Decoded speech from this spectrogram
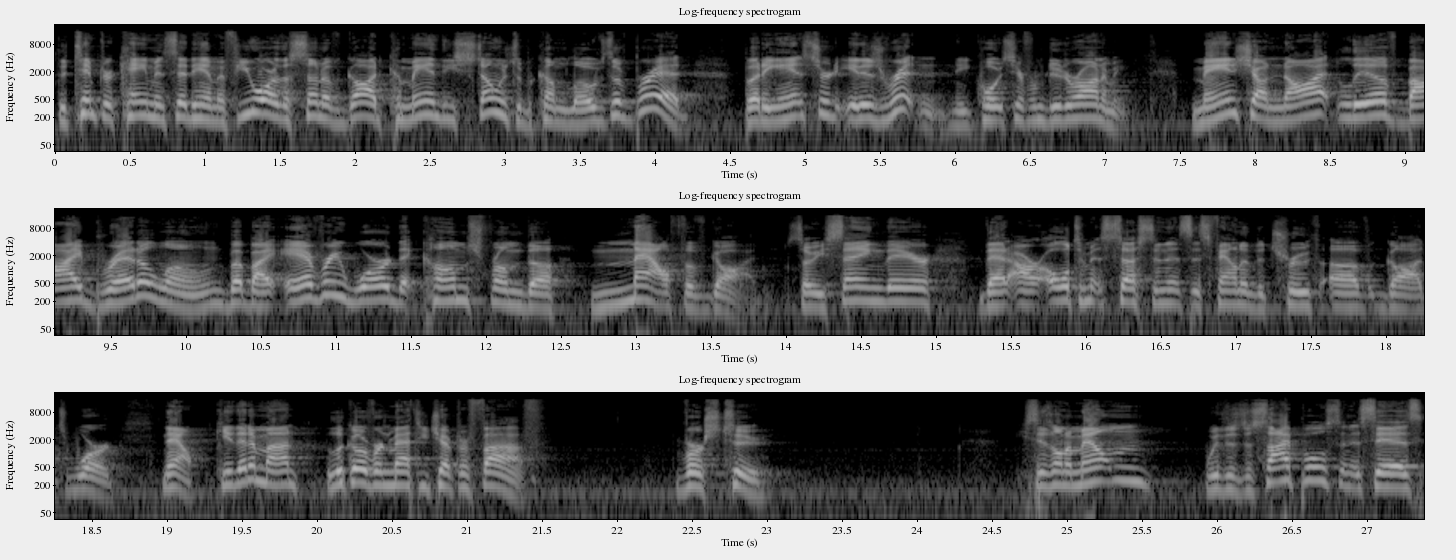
The tempter came and said to him, If you are the Son of God, command these stones to become loaves of bread. But he answered, It is written. He quotes here from Deuteronomy Man shall not live by bread alone, but by every word that comes from the mouth of God. So he's saying there that our ultimate sustenance is found in the truth of God's word. Now, keep that in mind. Look over in Matthew chapter 5, verse 2. He says, On a mountain with his disciples, and it says,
